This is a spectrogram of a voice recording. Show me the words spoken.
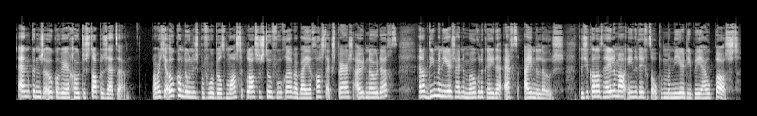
en kunnen ze ook alweer grote stappen zetten. Maar wat je ook kan doen is bijvoorbeeld masterclasses toevoegen, waarbij je gastexperts uitnodigt. En op die manier zijn de mogelijkheden echt eindeloos. Dus je kan het helemaal inrichten op een manier die bij jou past.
